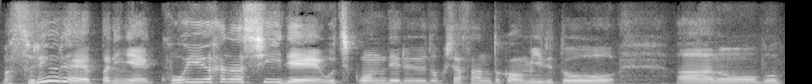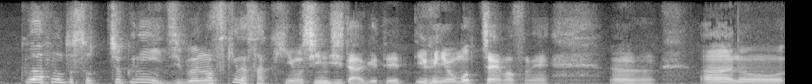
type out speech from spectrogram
まあ、それよりはやっぱりね、こういう話で落ち込んでる読者さんとかを見ると、あの、僕は本当率直に自分の好きな作品を信じてあげてっていうふうに思っちゃいますね。うん。あの、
